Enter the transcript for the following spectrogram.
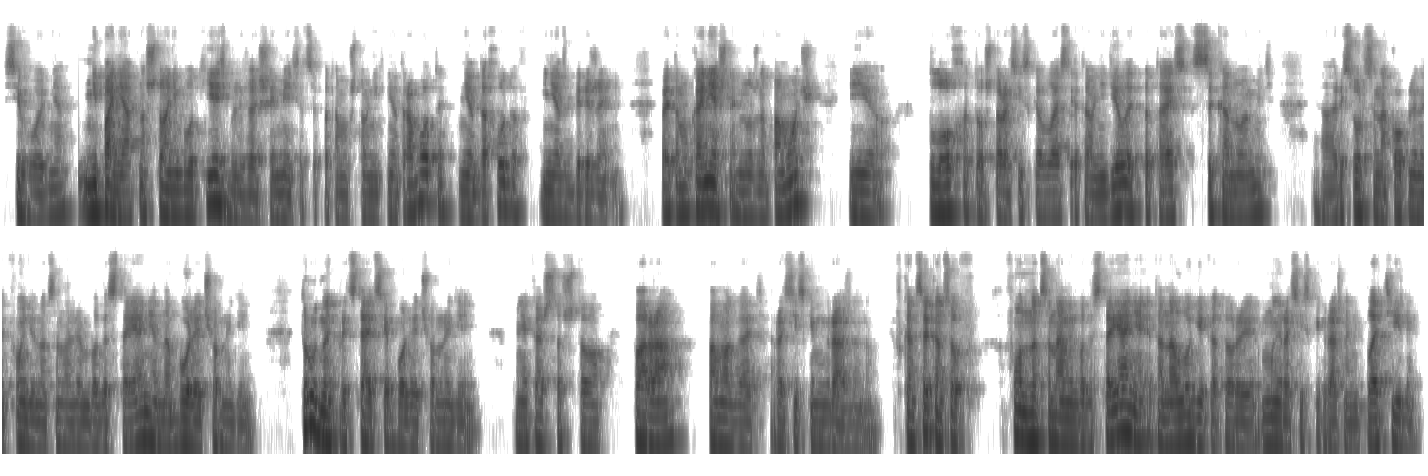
сегодня непонятно, что они будут есть в ближайшие месяцы, потому что у них нет работы, нет доходов и нет сбережений. Поэтому, конечно, им нужно помочь. И плохо то, что российская власть этого не делает, пытаясь сэкономить а, ресурсы, накопленные в Фонде национального благосостояния на более черный день. Трудно представить себе более черный день. Мне кажется, что пора помогать российским гражданам. В конце концов, Фонд национального благосостояния – это налоги, которые мы, российские граждане, платили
